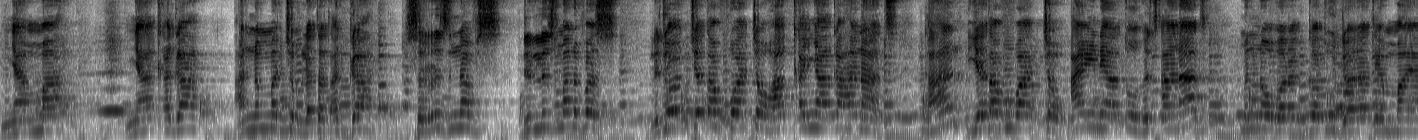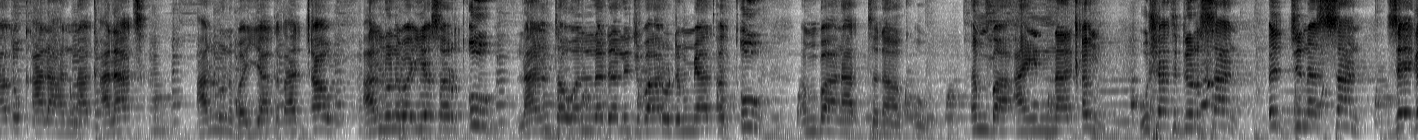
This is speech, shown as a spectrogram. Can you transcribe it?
እኛማ እኛ ቀጋ አንመችም ለተጠጋ። ስርዝ ነፍስ ድልዝ መንፈስ ልጆች የጠፏቸው ሐቀኛ ካህናት ካህን የጠፋቸው አይን ያጡ ሕፃናት ምነው በረከቱ ደረት የማያጡ ቃላህና ቃላት? አሉን በየአቅጣጫው አሉን በየሰርጡ። ላልተወለደ ልጅ ባሩድ የሚያጠጡ እምባን አትናቁ እምባ አይናቅም። ውሸት ድርሳን እጅ ነሳን። ዜጋ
